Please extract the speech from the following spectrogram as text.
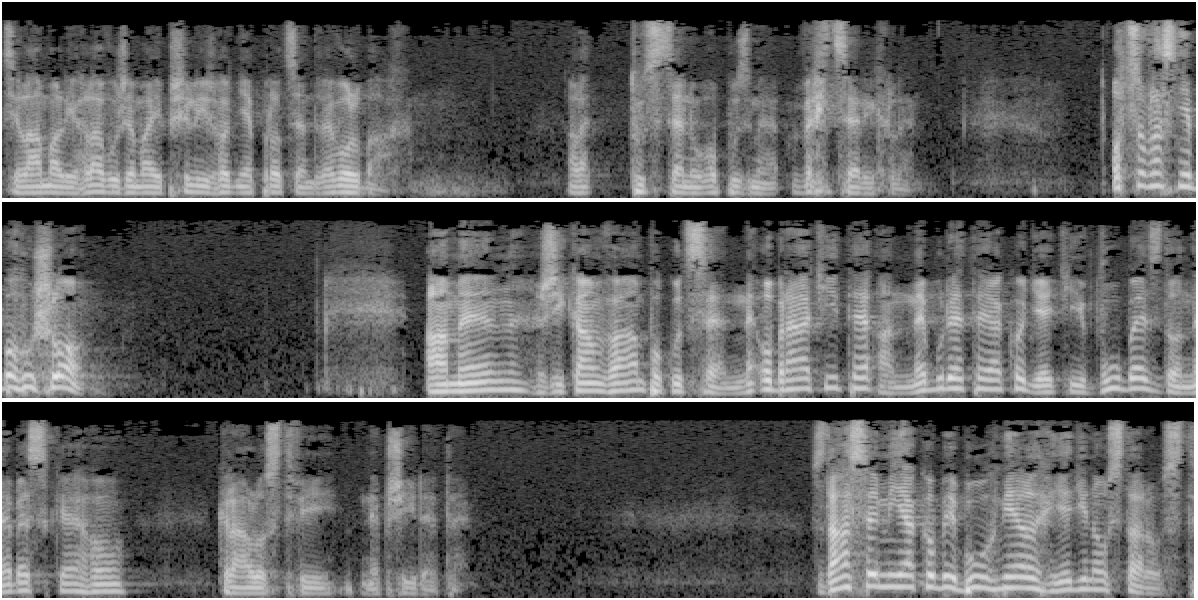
si lámali hlavu, že mají příliš hodně procent ve volbách. Ale tu scénu opuzme velice rychle. O co vlastně Bohu šlo? Amen, říkám vám, pokud se neobrátíte a nebudete jako děti, vůbec do nebeského království nepřijdete. Zdá se mi, jako by Bůh měl jedinou starost.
